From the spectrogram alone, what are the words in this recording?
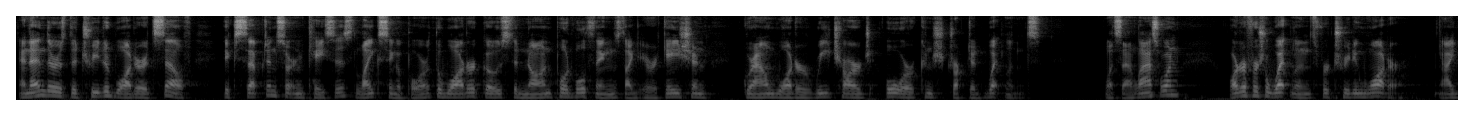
And then there is the treated water itself, except in certain cases, like Singapore, the water goes to non potable things like irrigation, groundwater recharge, or constructed wetlands. What's that last one? Artificial wetlands for treating water. I,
